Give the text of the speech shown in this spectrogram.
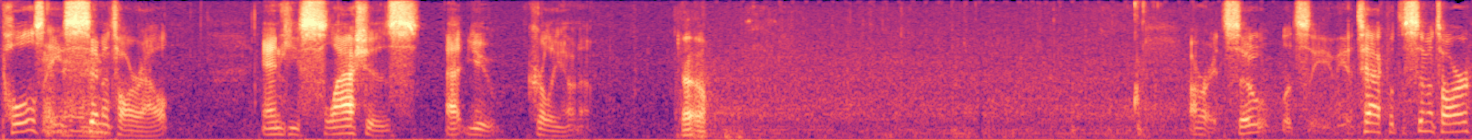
pulls a scimitar out and he slashes at you, Curleona. Uh oh. Alright, so let's see. The attack with the scimitar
